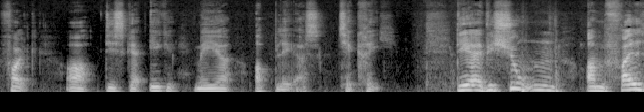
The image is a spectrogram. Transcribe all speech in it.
folk, og de skal ikke mere oplæres til krig. Det er visionen om fred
